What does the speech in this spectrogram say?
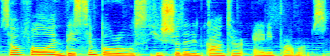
So following these simple rules, you shouldn't encounter any problems.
